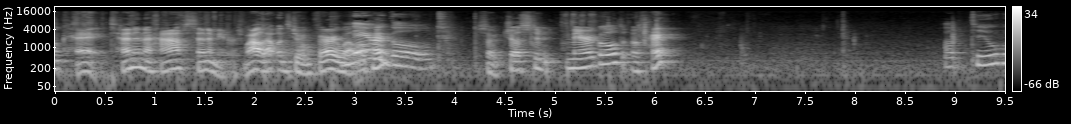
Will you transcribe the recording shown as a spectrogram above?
Okay, 10 and a half centimeters. Wow, that one's doing very well. Okay. Marigold. So Justin Marigold, okay. Up to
